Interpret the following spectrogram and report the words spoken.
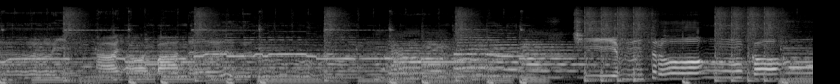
អើយហើយឲ្យបាននៅឈាមត្រង់ក៏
